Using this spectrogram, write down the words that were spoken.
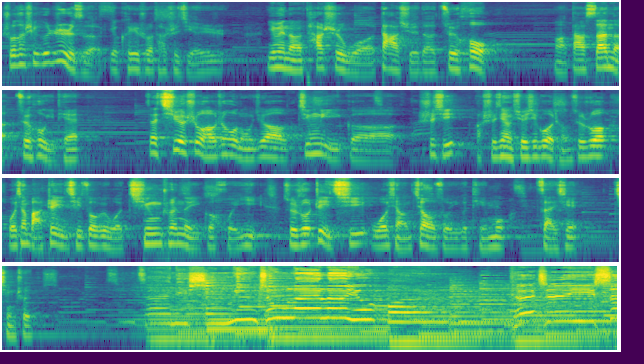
说它是一个日子，也可以说它是节日，因为呢，它是我大学的最后，啊，大三的最后一天，在七月十五号之后呢，我就要经历一个。实习啊，实际上学习过程，所以说我想把这一期作为我青春的一个回忆，所以说这一期我想叫做一个题目：再见青春。在你生命中来了又还，可这一生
